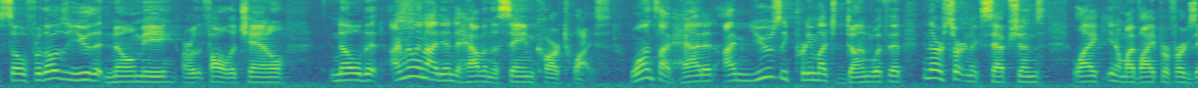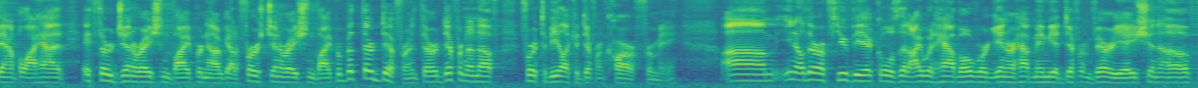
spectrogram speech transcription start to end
So for those of you that know me or that follow the channel, know that I'm really not into having the same car twice. Once I've had it, I'm usually pretty much done with it. And there are certain exceptions, like, you know, my Viper, for example, I had a third generation Viper. Now I've got a first generation Viper, but they're different. They're different enough for it to be like a different car for me. Um, you know, there are a few vehicles that I would have over again or have maybe a different variation of,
